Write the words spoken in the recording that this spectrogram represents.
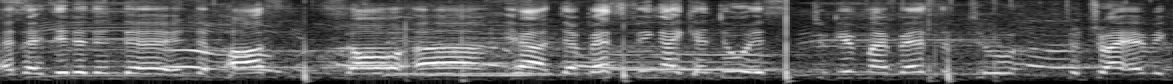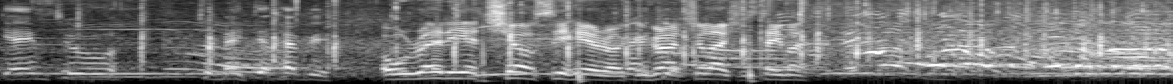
as I did it in the in the past. So um, yeah, the best thing I can do is to give my best and to to try every game to to make them happy. Already a Chelsea hero. Thank Congratulations, you. team.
